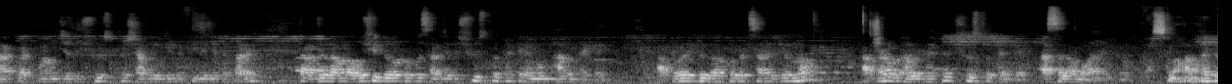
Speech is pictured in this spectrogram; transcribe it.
লাখ লাখ মানুষ যাতে সুস্থ, স্বাভাবিক জীবনে ফিরে যেতে পারে, তার জন্য আমরা অবশ্যই দোয়া করব স্যার যাতে সুস্থ থাকেন এবং ভালো থাকেন। আপনারা একটু দোয়া করবেন স্যারের জন্য। আপনারাও ভালো থাকবেন সুস্থ থাকবেন। আসসালামু আলাইকুম। আপনাকে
